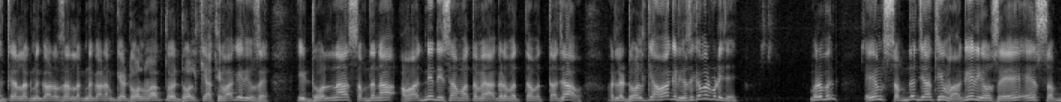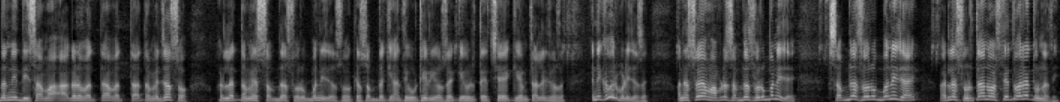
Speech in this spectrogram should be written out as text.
અત્યારે લગ્ન ગાળો છે લગ્નગાળામાં લગ્ન ગાળામાં ક્યાં ઢોલ વાગતો હોય, ઢોલ ક્યાંથી વાગી રહ્યું છે? એ ઢોલના શબ્દના અવાજની દિશામાં તમે આગળ વધતા વધતા જાઓ, એટલે ઢોલ ક્યાં વાગી રહ્યો છે ખબર પડી જાય. બરાબર? એમ શબ્દ જ્યાંથી વાગી રહ્યો છે, એ શબ્દની દિશામાં આગળ વધતા વધતા તમે જશો. એટલે તમે શબ્દ સ્વરૂપ બની જશો કે શબ્દ ક્યાંથી ઉઠી રહ્યો છે, કેવી રીતે છે, કેમ ચાલી છે, એની ખબર પડી જશે. અને સ્વયં આપણે શબ્દ સ્વરૂપ બની જાય. શબ્દ સ્વરૂપ બની જાય એટલે સુરતાનું અસ્તિત્વ રહેતું નથી.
